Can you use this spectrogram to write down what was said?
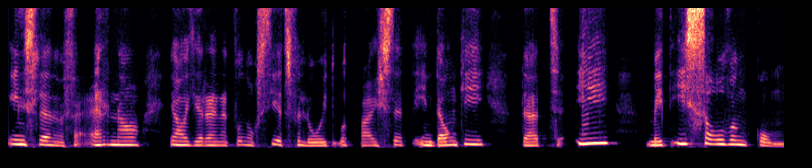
Enslin en vir Erna. Ja, Here, en ek wil nog steeds vir Lloyd ook bysit en dankie dat u met u salwing kom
